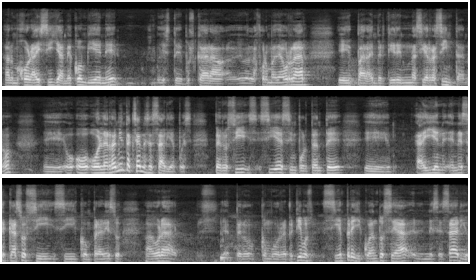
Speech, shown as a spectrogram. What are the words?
A lo mejor ahí sí ya me conviene este, buscar la forma de ahorrar eh, para invertir en una sierra cinta, ¿no? Eh, o, la herramienta que sea necesaria, pues, pero sí, sí es importante, eh, ahí en, en, ese caso sí, sí comprar eso. Ahora, pero como repetimos, siempre y cuando sea necesario,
